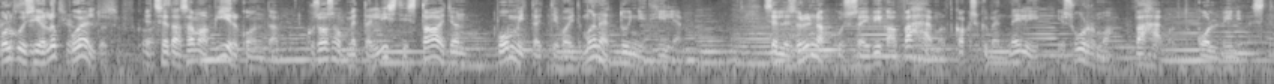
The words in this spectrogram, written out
olgu siia lõppu öeldud, et sedasama piirkonda, kus asub Metallisti staadion, pommitati vaid mõned tunnid hiljem. selles rünnakus sai viga vähemalt kakskümmend neli ja surma vähemalt kolm inimest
